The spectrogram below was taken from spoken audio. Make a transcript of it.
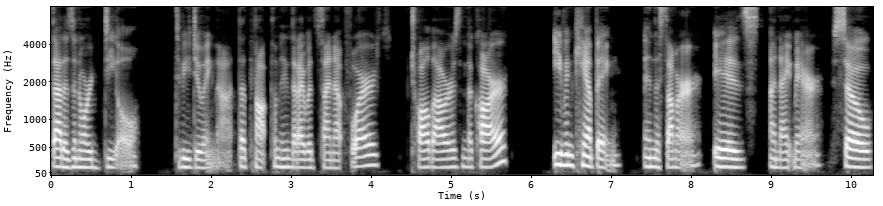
that is an ordeal to be doing that. That's not something that I would sign up for. 12 hours in the car. Even camping in the summer is a nightmare. So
